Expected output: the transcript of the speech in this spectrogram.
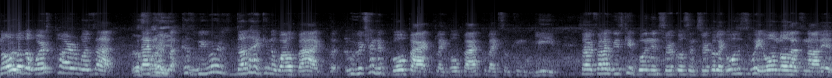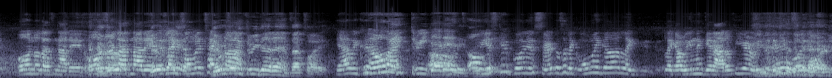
No, but the worst part was that It was that because we were done hiking a while back. We were trying to go back, like go back, like so we can leave. So I felt like we just kept going in circles and circles, like, oh, this is way, oh no, that's not it, oh no, that's not it, Oh, no, there- that's not it. there was like so many times. There was not. only three dead ends. That's why. Yeah, we couldn't No, only three dead oh, only ends. Oh, we just kept going in circles. I'm like, oh my god, like, like, are we gonna get out of here? Are we gonna keep of going? course,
